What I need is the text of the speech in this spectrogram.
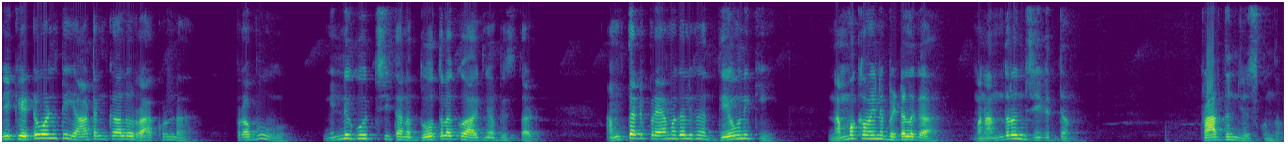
నీకు ఎటువంటి ఆటంకాలు రాకుండా ప్రభువు నిన్ను గూర్చి తన దూతలకు ఆజ్ఞాపిస్తాడు. అంతటి ప్రేమ కలిగిన దేవునికి నమ్మకమైన బిడ్డలుగా మనందరం జీవిద్దాం. ప్రార్థన చేసుకుందాం.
